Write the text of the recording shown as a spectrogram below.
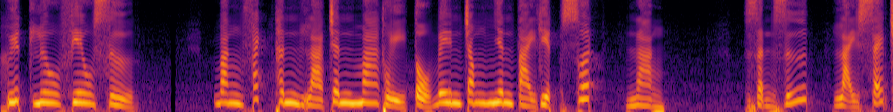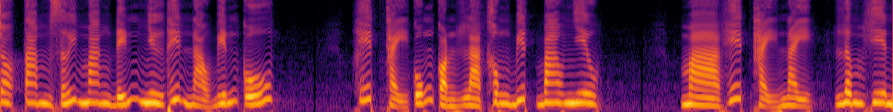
huyết lưu phiêu sử. Băng phách thân là chân ma thủy tổ bên trong nhân tài kiệt xuất, nàng. Giận dữ, lại sẽ cho tam giới mang đến như thế nào biến cố. Hết thảy cũng còn là không biết bao nhiêu. Mà hết thảy này, Lâm Hiên.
